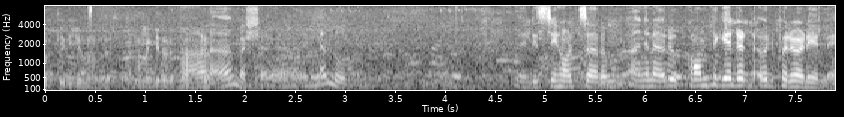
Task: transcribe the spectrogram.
നിർത്തിയിരിക്കുന്നത്? ആണ് പക്ഷേ ഇല്ലെന്ന് തോന്നുന്നു. ലിസ്റ്റി ഹോട്ട് സ്റ്റാറും അങ്ങനെ ഒരു കോംപ്ലിക്കേറ്റഡ് ഒരു പരിപാടിയല്ലേ?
